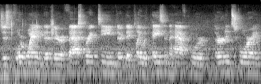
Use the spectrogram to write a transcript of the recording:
just Fort Wayne, they're a fast break team. They're, they play with pace in the half court, third in scoring,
